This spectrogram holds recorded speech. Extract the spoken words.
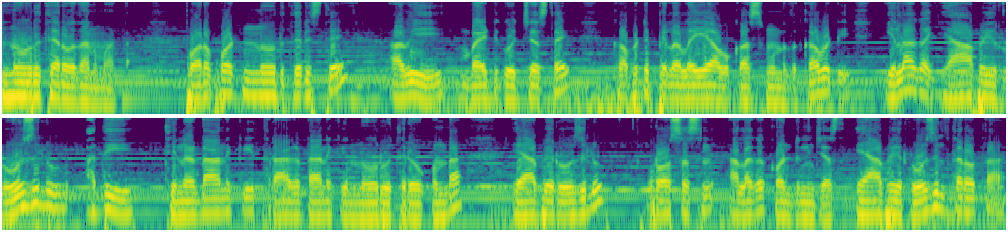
నోరు తెరవదనమాట పొరపాటున నోరు తెరిస్తే అవి బయటకు వచ్చేస్తాయి. కాబట్టి పిల్లలయ్యే అవకాశం ఉండదు. కాబట్టి ఇలాగ యాభై రోజులు అది తినడానికి త్రాగడానికి నోరు తెరవకుండా యాభై రోజులు ప్రాసెస్ని అలాగ కంటిన్యూ చేస్తాయి. యాభై రోజుల తర్వాత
